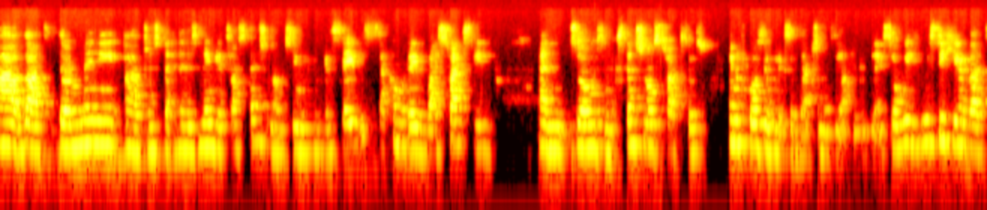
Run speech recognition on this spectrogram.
uh, that there are many, uh, there is mainly a transtensional regime, we can say this is accommodated by strike slip and zones and extensional structures, and of course the oblique subduction of the African plain. So we, we see here that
